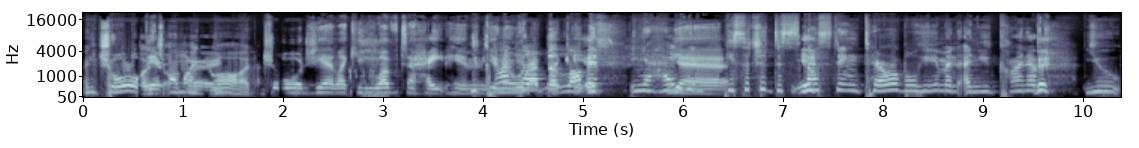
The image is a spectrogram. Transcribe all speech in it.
and George. Oh my own. god, George. Yeah, like you love to hate him. you You, can't know what I like? love him, and you hate Yeah. him. He's such a disgusting, terrible human, and you kind of you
